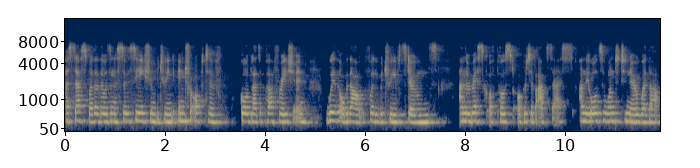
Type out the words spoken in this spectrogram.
assess whether there was an association between intraoperative gallbladder perforation with or without fully retrieved stones and the risk of post-operative abscess. And they also wanted to know whether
